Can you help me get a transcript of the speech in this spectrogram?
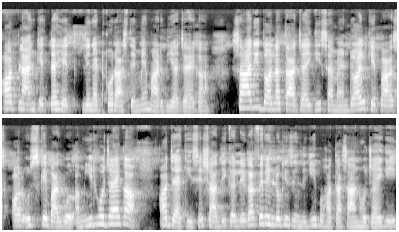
और प्लान के तहत लिनेट को रास्ते में मार दिया जाएगा। सारी दौलत आ जाएगी सैमन डॉयल के पास और उसके बाद वो अमीर हो जाएगा और जैकी से शादी कर लेगा। फिर इन लोग की ज़िंदगी बहुत आसान हो जाएगी।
